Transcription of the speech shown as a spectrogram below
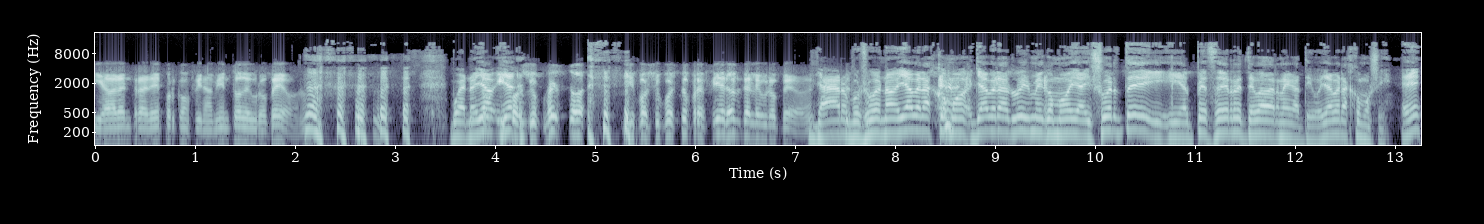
y ahora entraré por confinamiento de europeo. ¿no? bueno, ya, y, por supuesto, y por supuesto prefiero el del europeo. ¿eh? Claro, pues bueno, ya verás cómo, ya verás Luismi como hoy hay suerte y, el PCR te va a dar negativo. Ya verás como sí. ¿eh?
